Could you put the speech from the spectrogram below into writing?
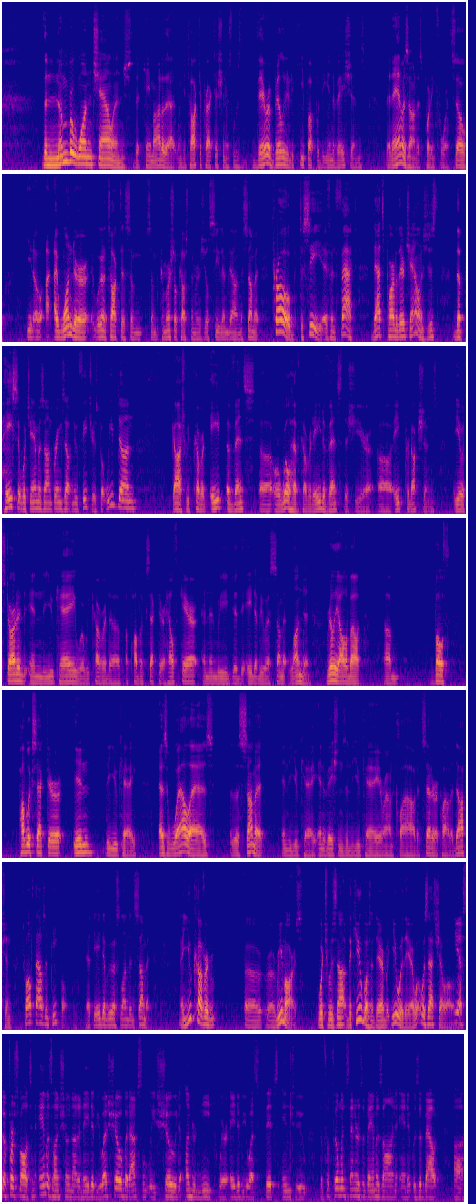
The number one challenge that came out of that when you talk to practitioners was their ability to keep up with the innovations that Amazon is putting forth. So, you know, I, I wonder, we're going to talk to some, some commercial customers, you'll see them down the summit, probe to see if in fact that's part of their challenge, just the pace at which Amazon brings out new features. But we've done, gosh, we've covered eight events, uh, or will have covered eight events this year, uh, eight productions. You know, it started in the UK where we covered a, a, public sector healthcare, and then we did the AWS Summit London. Really all about um, both public sector in the UK, as well as the summit in the UK, innovations in the UK around cloud, et cetera, cloud adoption, 12,000 people at the AWS London Summit. Now you covered uh, uh, re:MARS, which was not, the Cube wasn't there, but you were there. What was that show all about? Yeah, so first of all, it's an Amazon show, not an AWS show, but absolutely showed underneath where AWS fits into the fulfillment centers of Amazon, and it was about uh,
